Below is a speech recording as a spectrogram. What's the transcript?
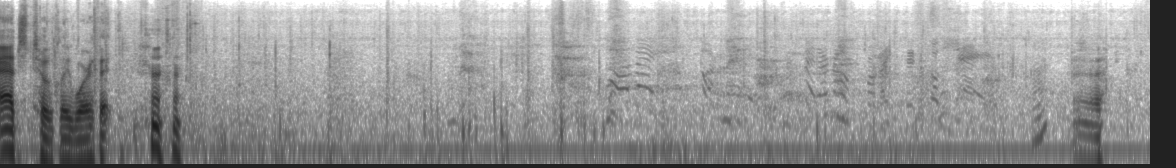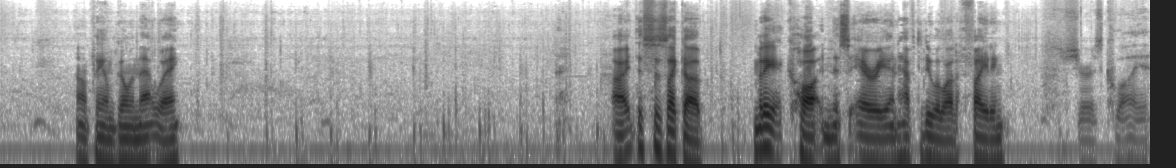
That's totally worth it. uh, I don't think I'm going that way. Alright, this is like a... I'm gonna get caught in this area and have to do a lot of fighting. Sure is quiet.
